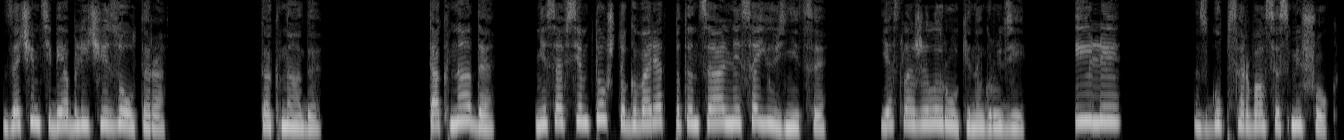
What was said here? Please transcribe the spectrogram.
Зачем тебе обличие Золтера? Так надо. Так надо? Не совсем то, что говорят потенциальные союзницы. Я сложила руки на груди. Или... С губ сорвался смешок.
